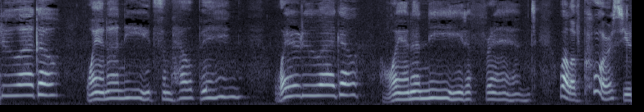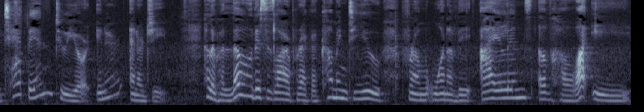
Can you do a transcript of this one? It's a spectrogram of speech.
do I go when I need some helping? Where do I go when I need a friend? Well, of course, you tap into your inner energy. Hello, hello, this is Lara Pareka coming to you from one of the islands of Hawaii.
